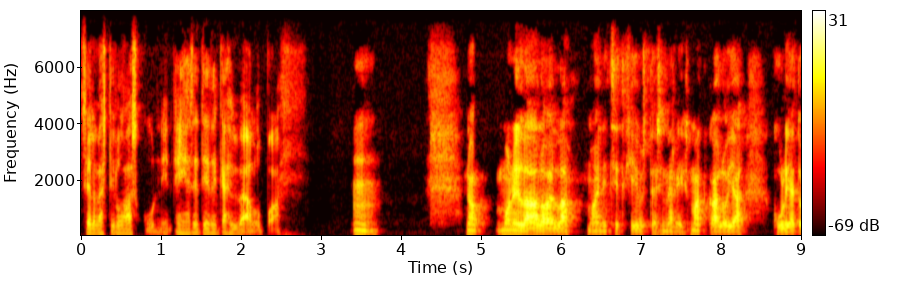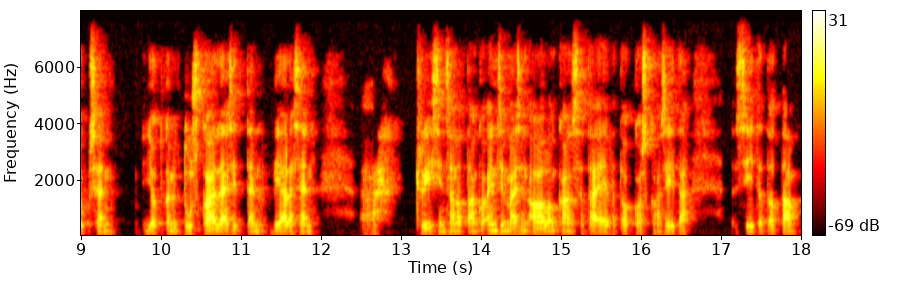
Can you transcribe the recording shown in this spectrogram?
selvästi laskuun, niin eihän se tietenkään hyvää lupaa. Mm. No monilla aloilla mainitsitkin just esimerkiksi matkailu ja kuljetuksen, jotka nyt tuskailee sitten vielä sen äh, kriisin, sanotaanko ensimmäisen aallon kanssa, tai eivät ole koskaan siitä, siitä tota,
